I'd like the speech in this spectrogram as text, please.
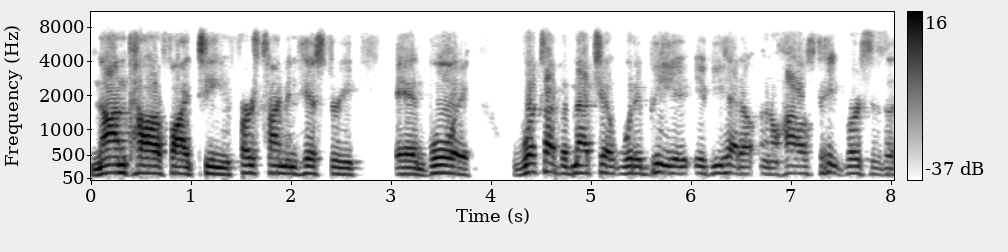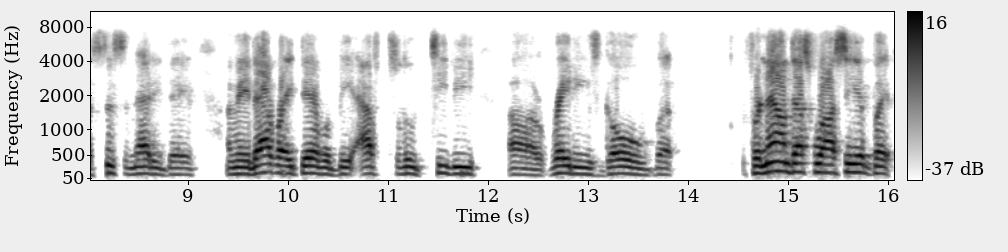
non-power five team, first time in history. And boy, what type of matchup would it be if you had a, an Ohio State versus a Cincinnati, Dave? I mean, that right there would be absolute TV uh, ratings gold. But for now, that's where I see it. But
